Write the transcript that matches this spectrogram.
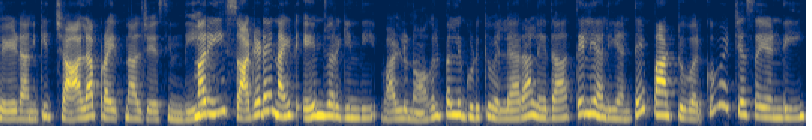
చేయడానికి చాలా ప్రయత్నాలు చేసింది. మరి సాటర్డే నైట్ ఏం జరిగింది? వాళ్ళు నాగల్పల్లి గుడికి వెళ్ళారా లేదా? తెలియాలి అంటే పార్ట్ టూ వరకు వెయిట్ చేసేయండి.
